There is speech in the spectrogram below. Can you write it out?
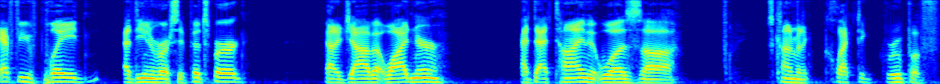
after you've played at the University of Pittsburgh, got a job at Widener, at that time, it was uh, it was kind of an eclectic group of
